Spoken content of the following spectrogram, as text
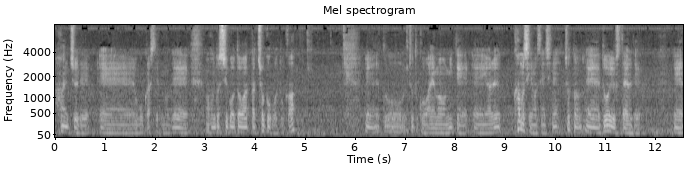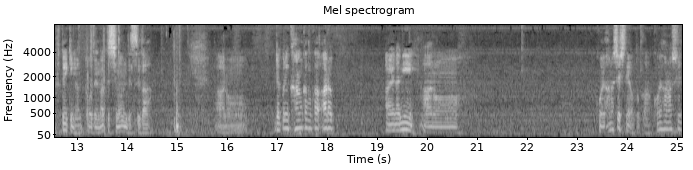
範疇で、えー、動かしているので、まあ、本当仕事終わった直後とか、えっ、ー、と、ちょっとこう、合間を見て、えー、やるかもしれませんしね。ちょっと、えー、どういうスタイルで、え不定期には当然なってしまうんですが、あの、逆に感覚がある間に、あのこういう話してよとか、こういう話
